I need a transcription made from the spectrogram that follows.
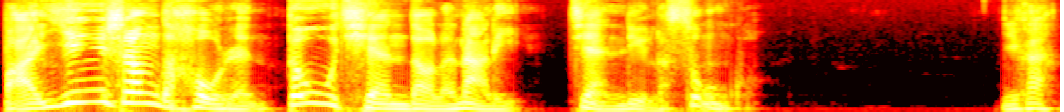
把殷商的后人都迁到了那里，建立了宋国。你看，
